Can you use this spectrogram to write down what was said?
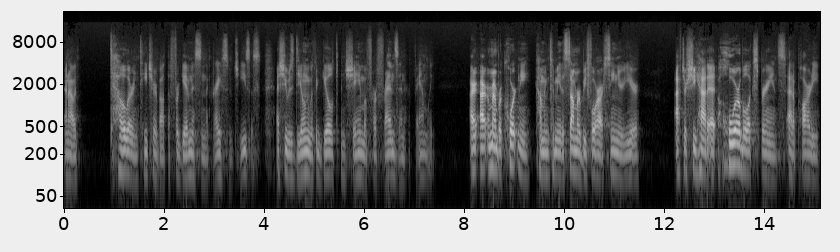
And I would tell her and teach her about the forgiveness and the grace of Jesus as she was dealing with the guilt and shame of her friends and her family. I, I remember Courtney coming to me the summer before our senior year after she had a horrible experience at a party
